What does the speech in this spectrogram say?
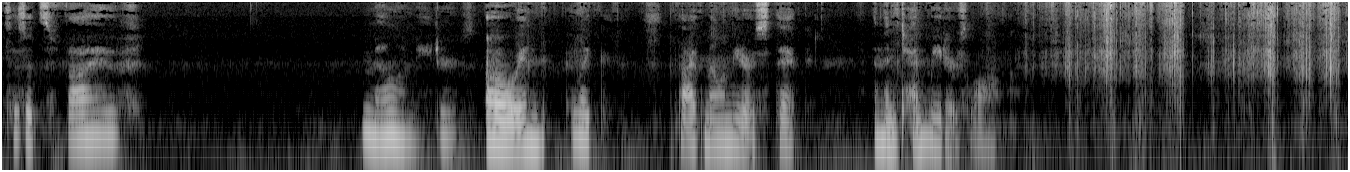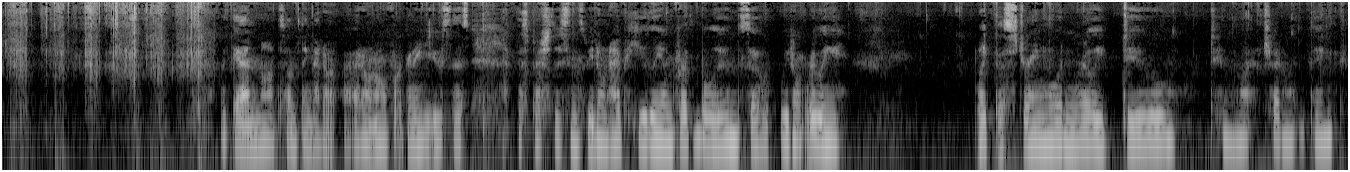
It says it's five millimeters. Oh, and like five millimeters thick and then 10 meters long. Again, not something I don't I don't know if we're going to use this, especially since we don't have helium for the balloon, so we don't really like the string wouldn't really do too much, I don't think.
